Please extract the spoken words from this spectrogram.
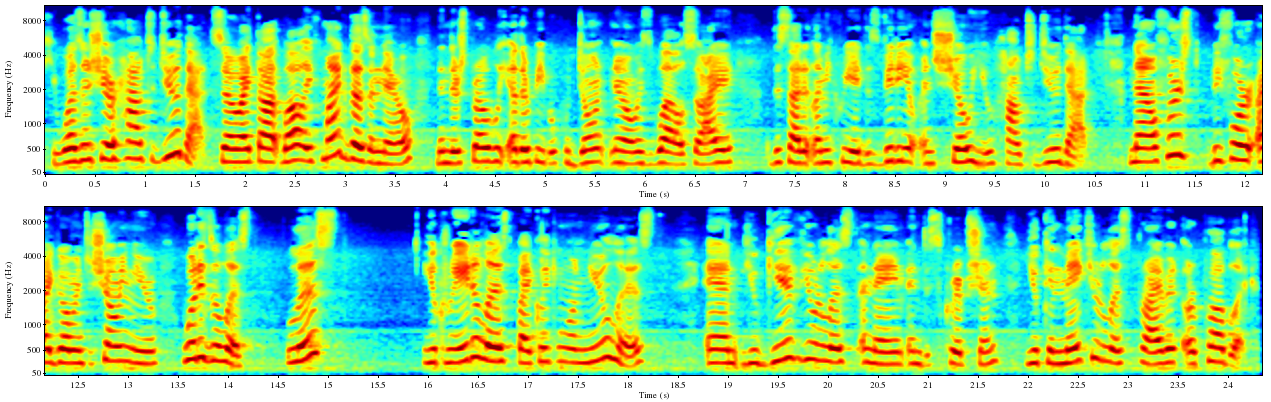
he wasn't sure how to do that. So I thought, well, if Mike doesn't know, then there's probably other people who don't know as well. So I decided, let me create this video and show you how to do that. Now, first, before I go into showing you, what is a list? List you create a list by clicking on new list and you give your list a name and description. You can make your list private or public.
